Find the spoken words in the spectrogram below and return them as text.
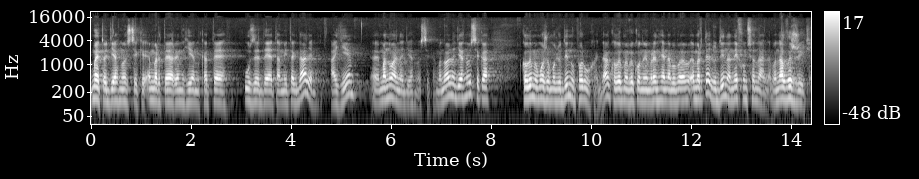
метод діагностики МРТ, рентген, КТ, УЗД там і так далі, а є мануальна діагностика. Мануальна діагностика, коли ми можемо людину порухати. Да? Коли ми виконуємо рентген або МРТ, людина не функціональна, вона лежить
